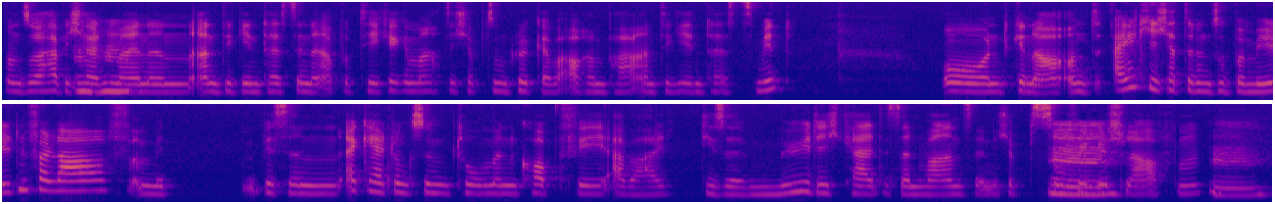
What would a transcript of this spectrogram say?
Und so habe ich halt mhm. halt meinen Antigen-Test in der Apotheke gemacht. Ich habe zum Glück aber auch ein paar Antigen-Tests mit. Und genau, und eigentlich ich hatte einen super milden Verlauf mit ein bisschen Erkältungssymptomen, Kopfweh, aber halt diese Müdigkeit ist ein Wahnsinn. Ich habe so mm. viel geschlafen mm.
